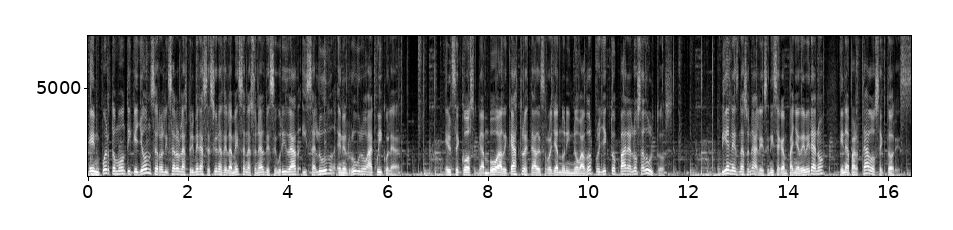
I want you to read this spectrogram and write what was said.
En Puerto Montt y Quellón se realizaron las primeras sesiones de la Mesa Nacional de Seguridad y Salud en el rubro acuícola. El SECOS Gamboa de Castro está desarrollando un innovador proyecto para los adultos. Bienes Nacionales inicia campaña de verano en apartados sectores.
